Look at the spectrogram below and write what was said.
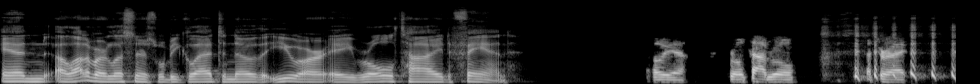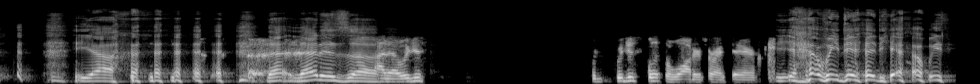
And a lot of our listeners will be glad to know that you are a Roll Tide fan. Oh yeah, Roll Tide Roll. That's right. yeah, that that is. Uh, I know. We just we just split the waters right there. Yeah, we did. Yeah, we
